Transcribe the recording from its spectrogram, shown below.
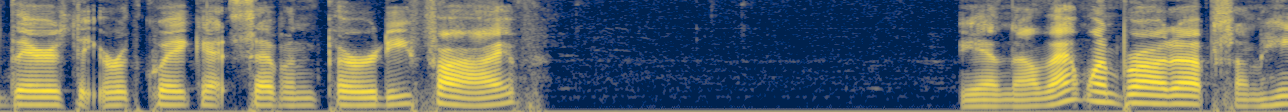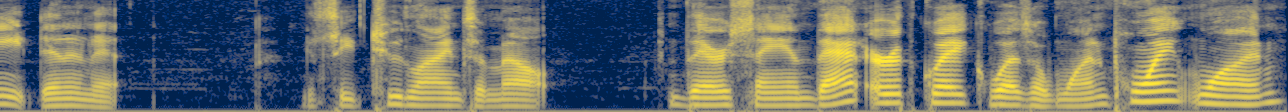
There's the earthquake at 735. Yeah, now that one brought up some heat, didn't it? You can see two lines of melt. They're saying that earthquake was a 1.1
